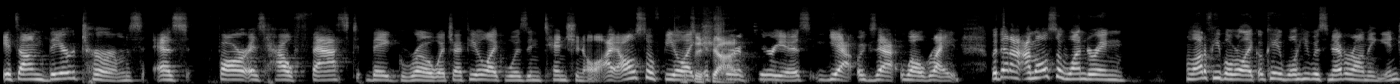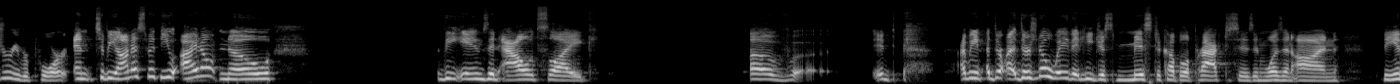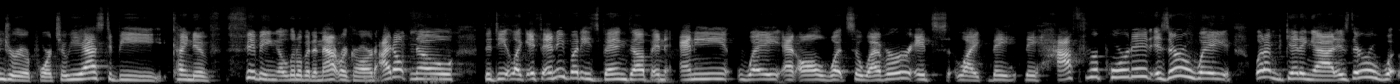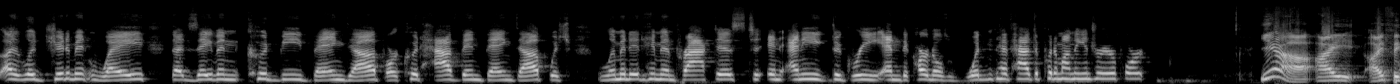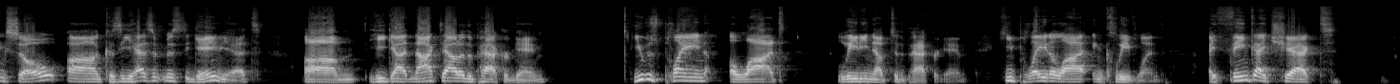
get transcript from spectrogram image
it's on their terms as far as how fast they grow, which I feel like was intentional. I also feel That's like it's shot. sort of curious. Yeah, exact. Well, right. But then I'm also wondering a lot of people were like, okay, well, he was never on the injury report. And to be honest with you, I don't know the ins and outs like of it. I mean, there, there's no way that he just missed a couple of practices and wasn't on the injury report. So he has to be kind of fibbing a little bit in that regard. I don't know the deal. Like if anybody's banged up in any way at all whatsoever, it's like they they have to report it. Is there a way? What I'm getting at is there a, a legitimate way that Zaven could be banged up or could have been banged up, which limited him in practice to in any degree, and the Cardinals wouldn't have had to put him on the injury report? Yeah, I I think so because uh, he hasn't missed a game yet. Um, he got knocked out of the Packer game. He was playing a lot leading up to the Packer game. He played a lot in Cleveland. I think I checked.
